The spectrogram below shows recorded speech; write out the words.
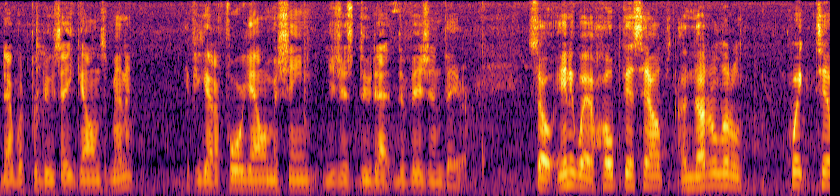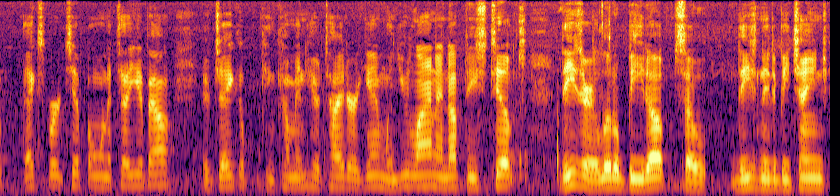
That would produce eight gallons a minute. If you got a four gallon machine, you just do that division there. So anyway, I hope this helps. Another little quick tip, expert tip I want to tell you about. If Jacob can come in here tighter again, when you lining up these tips, these are a little beat up, so these need to be changed.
